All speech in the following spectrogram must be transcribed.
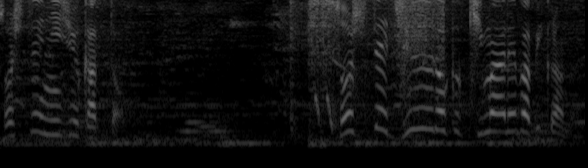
そして20カット。そして16決まればビッグラウンド。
